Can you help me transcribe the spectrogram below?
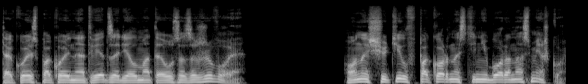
Такой спокойный ответ задел Матеуса за живое. Он ощутил в покорности Небора насмешку.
